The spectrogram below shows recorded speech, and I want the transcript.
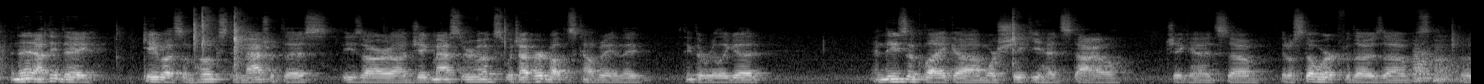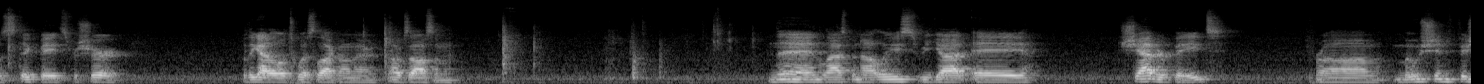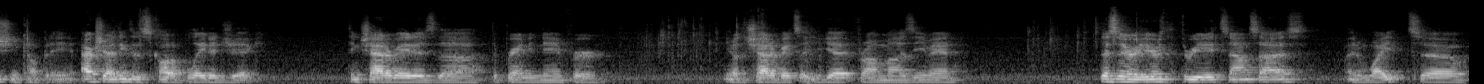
And then I think they gave us some hooks to match with this. These are uh, Jigmaster hooks, which I've heard about this company and they think they're really good. And these look like uh, more shaky head style jig heads, so it'll still work for those uh, those stick baits for sure. But they got a little twist lock on there. That looks awesome. And then, last but not least, we got a chatterbait from Motion Fishing Company. Actually, I think this is called a bladed jig. I think chatterbait is the, the branding name for you know the chatterbaits that you get from uh, Z-Man. This area here is the 3 8 ounce size in white, so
